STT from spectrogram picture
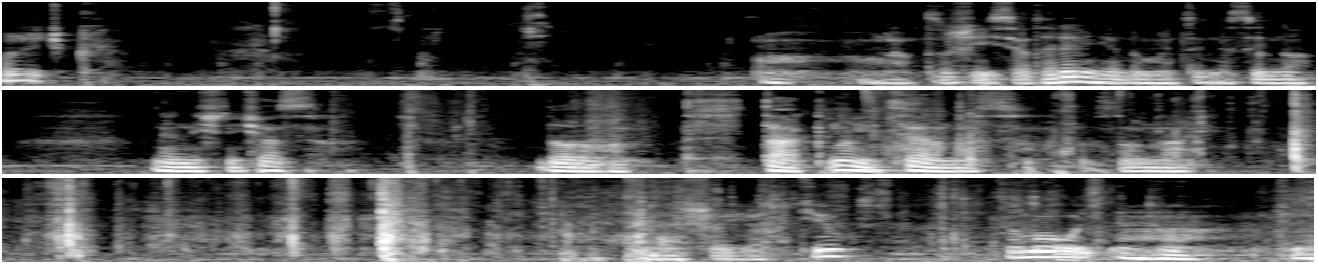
ножичок. За 60 гривень, я думаю, це не сильно в нинішній час дорого. Так, ну і це у нас основна. Те, що я хотів замовити. Ага, чому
